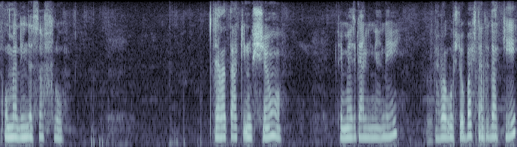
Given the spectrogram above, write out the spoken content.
como é linda essa flor. Ela tá aqui no chão, ó. Tem mais galinha ali. Ela gostou bastante daqui.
